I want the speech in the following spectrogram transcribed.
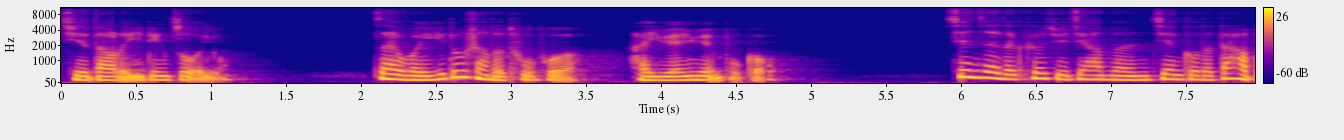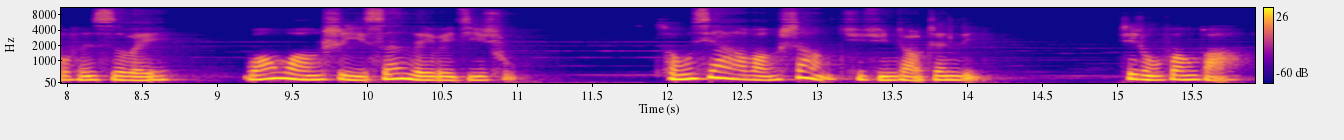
起到了一定作用，在维度上的突破还远远不够。现在的科学家们建构的大部分思维，往往是以三维为基础，从下往上去寻找真理。这种方法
